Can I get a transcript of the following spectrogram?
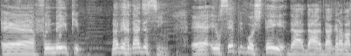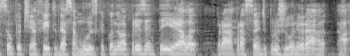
é, foi meio que. Na verdade, assim, é, eu sempre gostei da, da, da, gravação que eu tinha feito dessa música quando eu apresentei ela para Sandy para o Júnior há, há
